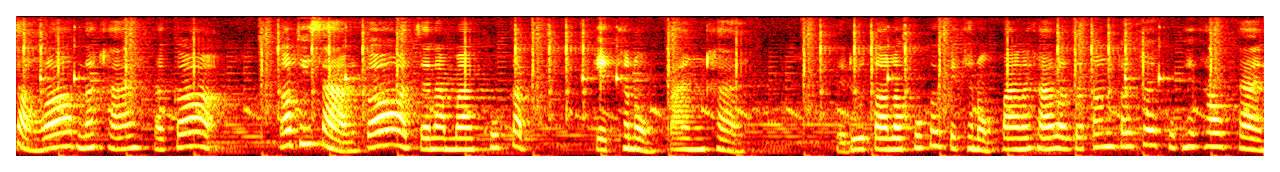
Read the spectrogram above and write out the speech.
สองรอบนะคะ แล้วก็รอบที่สามก็จะนำมาคลุกกับเกล็ดขนมปังค่ะ เดี๋ยวดูตอนเราคลุกกับเกล็ดขนมปังนะคะ เราจะต้องค่อยๆคลุกให้เข้ากัน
